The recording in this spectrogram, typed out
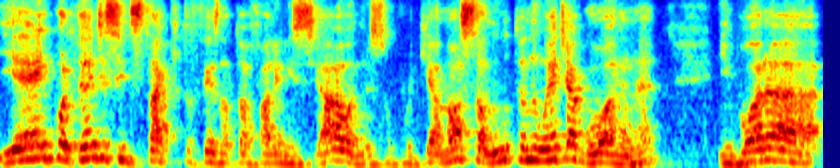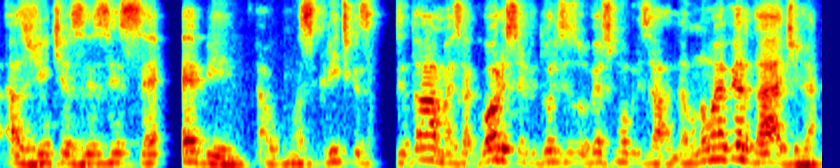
E é importante esse destaque que tu fez na tua fala inicial, Anderson, porque a nossa luta não é de agora, né? Embora a gente às vezes recebe algumas críticas dizendo, ah, mas agora os servidores resolveram se mobilizar. Não, não é verdade, né?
